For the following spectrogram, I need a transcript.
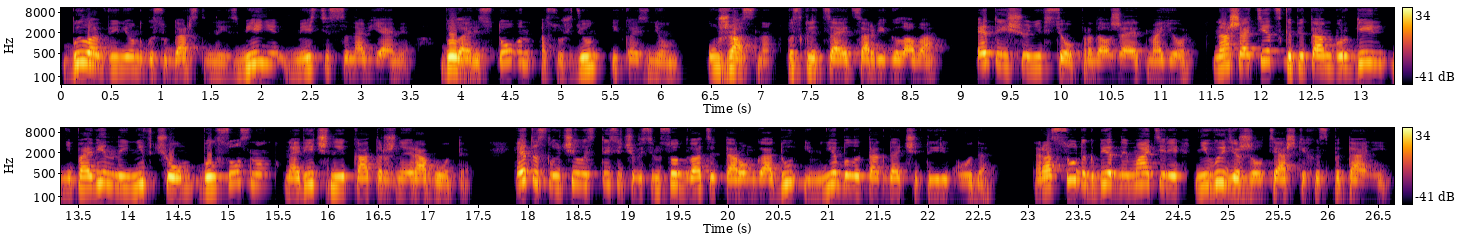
был обвинен в государственной измене вместе с сыновьями, был арестован, осужден и казнен. «Ужасно!» – восклицает сорви голова. «Это еще не все», – продолжает майор. «Наш отец, капитан Бургель, не повинный ни в чем, был сослан на вечные каторжные работы. Это случилось в 1822 году, и мне было тогда 4 года. Рассудок бедной матери не выдержал тяжких испытаний.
